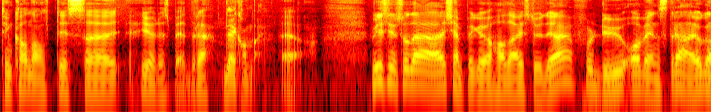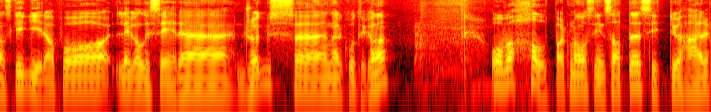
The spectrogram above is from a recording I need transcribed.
ting kan alltids gjøres bedre. Det kan de. Ja. Vi syns jo det er kjempegøy å ha deg i studiet, for du og Venstre er jo ganske gira på å legalisere drugs, eh, narkotika. Over halvparten av oss innsatte sitter jo her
